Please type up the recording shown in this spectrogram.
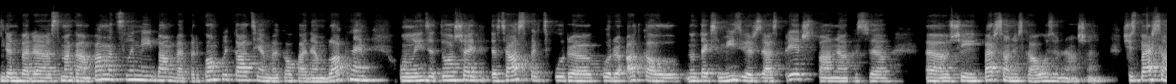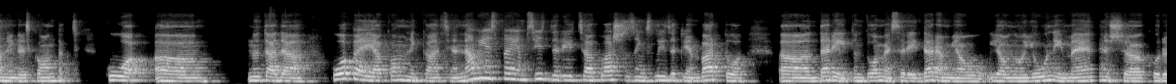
gan par uh, smagām pamatslimībām, vai par komplikācijām, vai kaut kādām blaknēm. Un līdz ar to šeit tas aspekts, kur, kur atkal nu, teiksim, izvirzās priekšplānā, kas uh, šī personiskā uzrunāšana, šis personīgais kontakts, ko uh, nu, tādā kopējā komunikācijā nav iespējams izdarīt caur plašsaziņas līdzekļiem. Var to uh, darīt, un to mēs arī darām jau, jau no jūnija mēneša, kur,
